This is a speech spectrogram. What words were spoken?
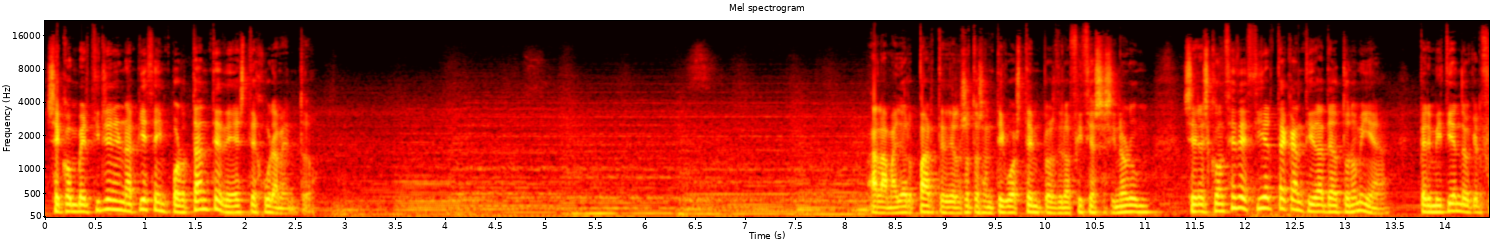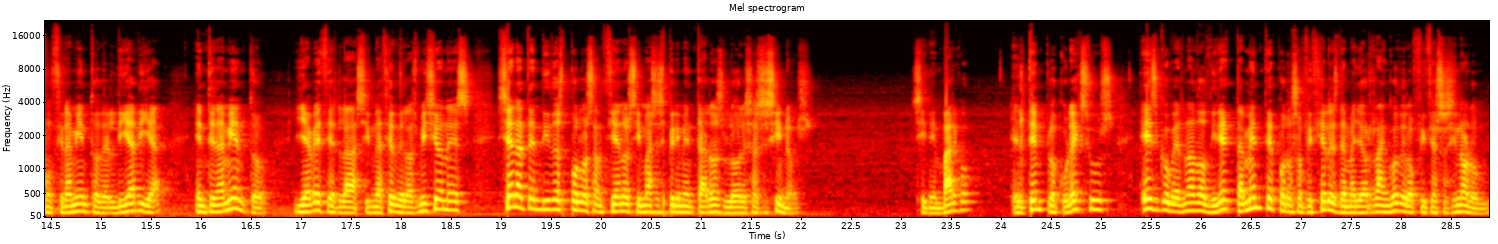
se convertirían en una pieza importante de este juramento. A la mayor parte de los otros antiguos templos del oficio Assassinorum se les concede cierta cantidad de autonomía, permitiendo que el funcionamiento del día a día, entrenamiento y a veces la asignación de las misiones sean atendidos por los ancianos y más experimentados lores asesinos. Sin embargo, el templo Culexus es gobernado directamente por los oficiales de mayor rango del oficio Assassinorum.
